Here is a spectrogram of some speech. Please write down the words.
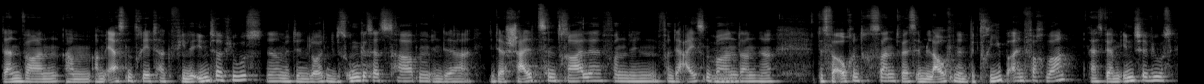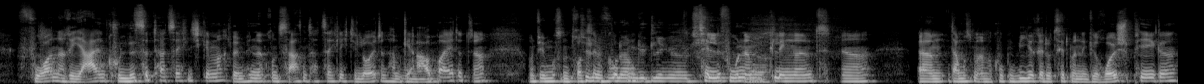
Dann waren am, am ersten Drehtag viele Interviews ja, mit den Leuten, die das umgesetzt haben, in der, in der Schaltzentrale von, den, von der Eisenbahn dann. Ja. Das war auch interessant, weil es im laufenden Betrieb einfach war. Das heißt, wir haben Interviews vor einer realen Kulisse tatsächlich gemacht, weil im Hintergrund saßen tatsächlich die Leute und haben gearbeitet. Ja. Und wir mussten trotzdem Telefone haben gucken, geklingelt. Telefon haben geklingelt. Ja. Ähm, da muss man einfach gucken, wie reduziert man den Geräuschpegel,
